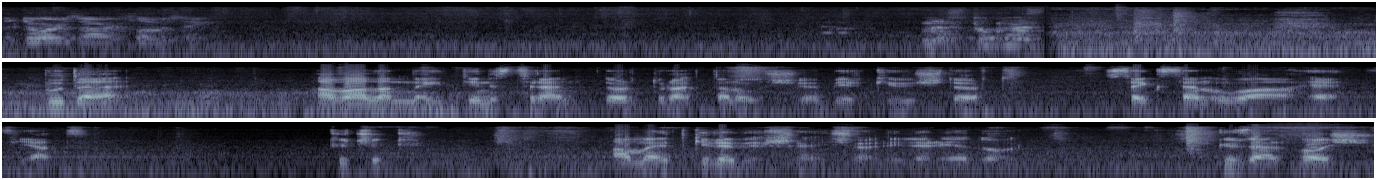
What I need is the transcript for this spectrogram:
The doors are closing. Bu da havaalanına gittiğiniz tren 4 duraktan oluşuyor. 1, 2, 3, 4. 80 UAH fiyat. Küçük ama etkili bir şey şöyle ileriye doğru. Güzel, hoş.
